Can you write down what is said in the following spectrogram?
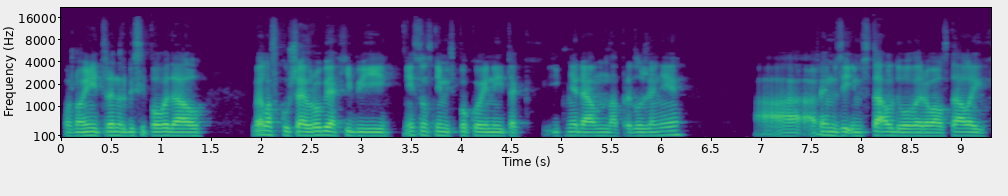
možno iný tréner by si povedal, veľa skúšajú, robia chyby, nie som s nimi spokojný, tak ich nedám na predlženie a Remzi im stále dôveroval, stále ich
